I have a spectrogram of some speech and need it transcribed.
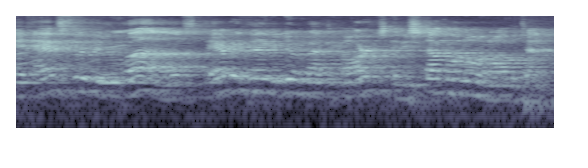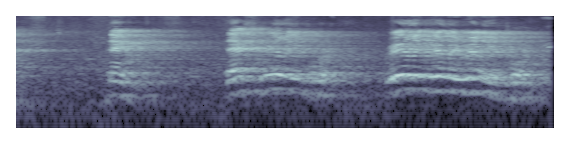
and absolutely loves everything to do about the arts, and he's stuck on on all the time. Now, that's really important. Really, really, really important.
